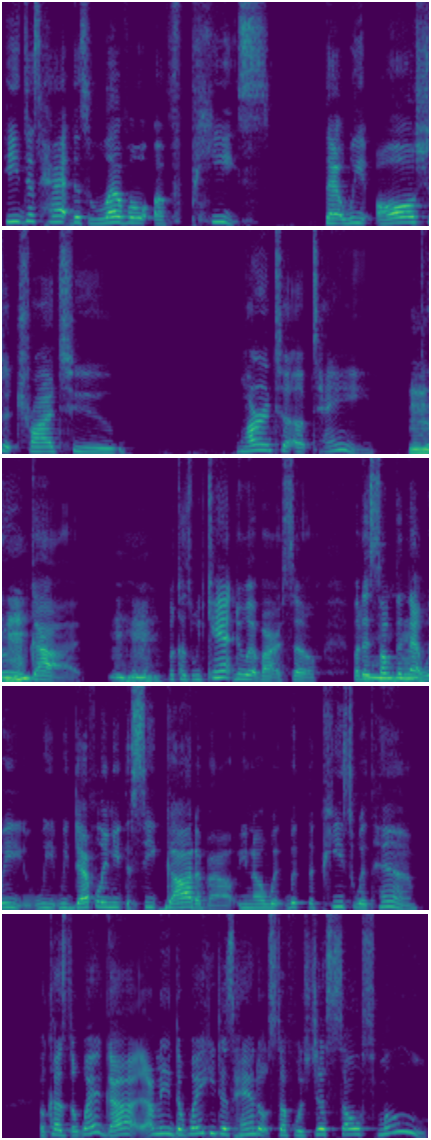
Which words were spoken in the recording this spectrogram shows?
he just had this level of peace that we all should try to learn to obtain through Mhm. god Mhm. because we can't do it by ourselves but it's something that Mhm. we, we we definitely need to seek god about you know with, with the peace with him because the way god i mean the way he just handled stuff was just so smooth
